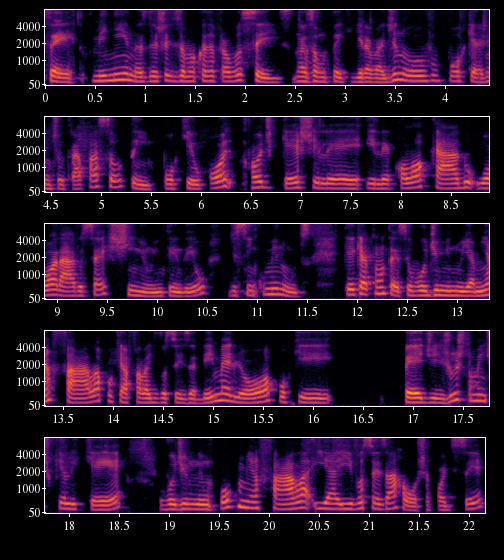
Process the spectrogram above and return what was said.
Certo. Meninas, deixa eu dizer uma coisa para vocês. Nós vamos ter que gravar de novo, porque a gente ultrapassou o tempo. Porque o podcast, ele é, ele é colocado o horário certinho, entendeu? De cinco minutos. O que que acontece? Eu vou diminuir a minha fala, porque a fala de vocês é bem melhor, porque pede justamente o que ele quer. Eu vou diminuir um pouco minha fala, e aí vocês arrocham. Pode ser?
